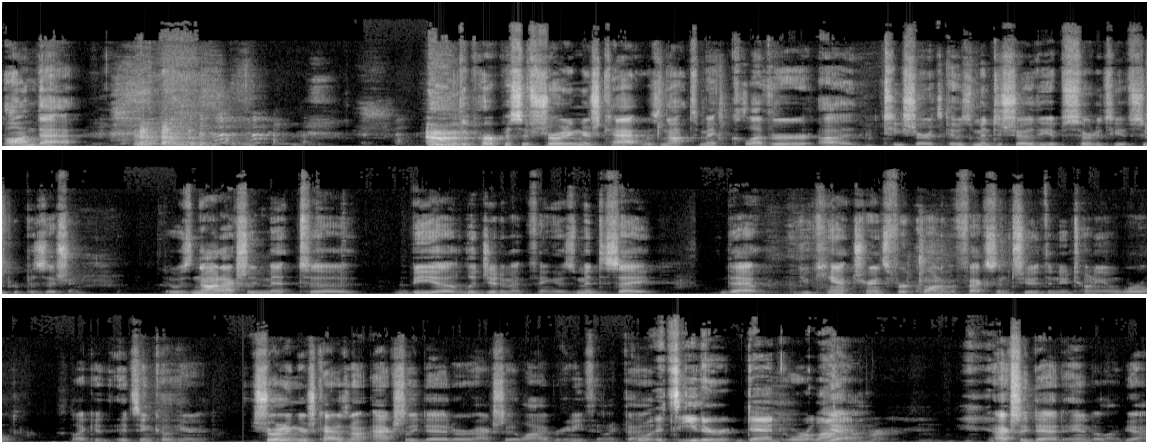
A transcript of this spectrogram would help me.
On that, the purpose of Schrodinger's cat was not to make clever uh, T-shirts. It was meant to show the absurdity of superposition. It was not actually meant to be a legitimate thing. It was meant to say that you can't transfer quantum effects into the Newtonian world. Like it, it's incoherent. Schrodinger's cat is not actually dead or actually alive or anything like that. Well, it's either dead or alive. Yeah. actually dead and alive yeah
